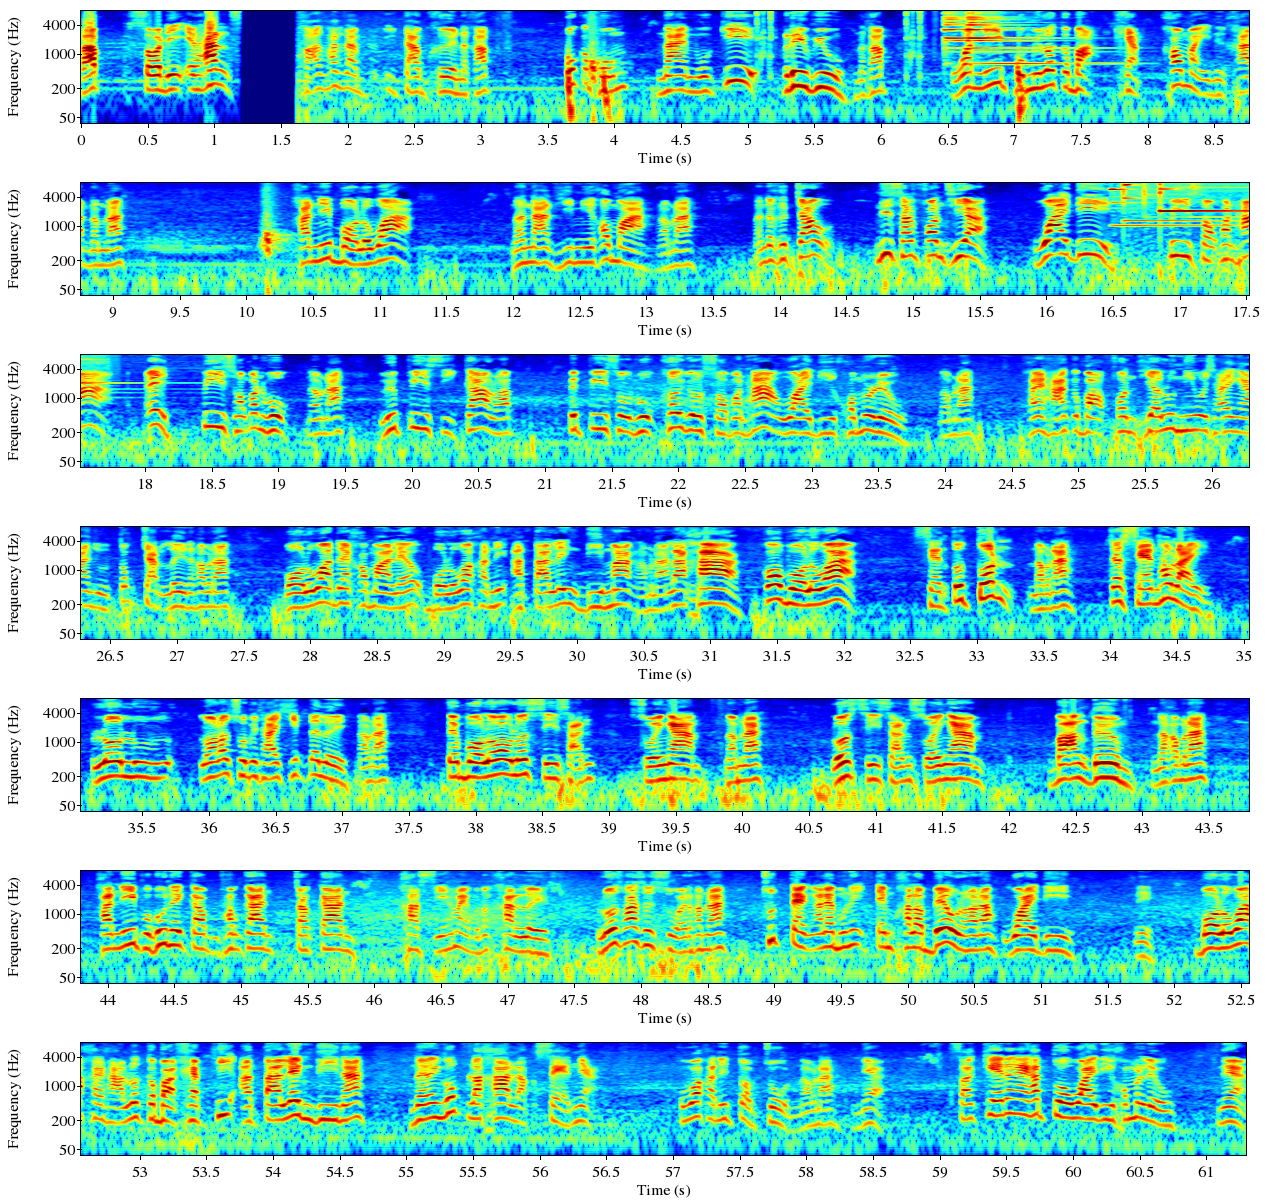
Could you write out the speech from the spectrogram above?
ครับ สวัสดีท่านขอท่านอีกตามเคยนะครับพบกับผมนายมูกี้รีวิวนะครับ วันนี้ผมมีรถกระบะแคปเข้ามาอีกหนึ่งคันนะนะคันนี้บอกเลยว่านานๆทีมีเข้ามานะนะนั่นก็คือเจ้า Nissan Frontier YD ปี 2005 เอ้ย ปี 2006นะนะหรือปี 49 นะครับ เป็นปี 06 เครื่องยนต์ 2005 YD Common Rail นะนะใครหากระบะ Frontier รุ่นนี้ไว้ใช้งานอยู่ต้องจัดเลยนะครับนะ บอกเลยว่าได้เข้ามาแล้วบอกเลยว่าคันนี้อัตราเร่งดีมากนะนะราคาก็บอกเลยว่าแสนต้นๆนะนะจะแสนเท่าไหร่รอรูรอรับชมในท้ายคลิปได้เลยนะนะแต่บอกเลยว่ารถสีสันสวยงามนะนะรถสีสันสวยงาม บางเดิมนะครับนะคันนี้ผมเพิ่งได้กำทำการจัดการขัดสีให้ใหม่หมดทั้งคันเลยรถสภาสวยๆนะครับนะชุดแต่งอะไรพวกนี้เต็มคาราเบลนะครับนะ YD นี่บอกเลยว่าใครหารถกระบะแคปที่อัตราเร่งดีนะ ในงบราคาหลักแสนเนี่ย ผมว่าคันนี้ตอบโจทย์นะนะเนี่ยสังเกตได้ไงครับตัว YD เขามันเร็วเนี่ย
